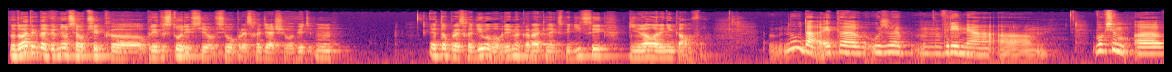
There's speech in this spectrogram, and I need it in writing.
Ну давай тогда вернемся вообще к э, предыстории всего, всего происходящего. Ведь это происходило во время карательной экспедиции генерала Реникамфа. Ну да, это уже время в общем, э,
